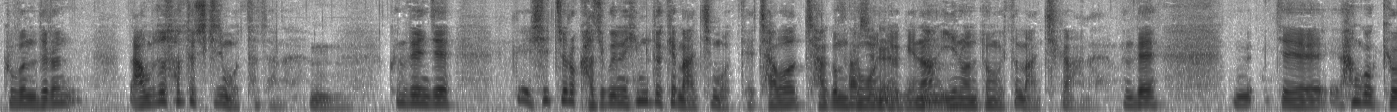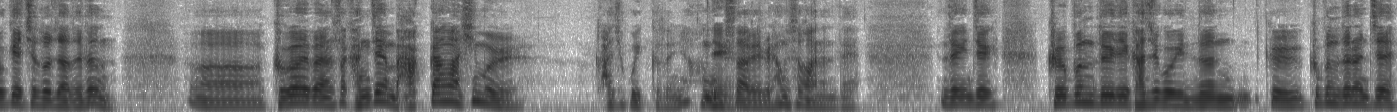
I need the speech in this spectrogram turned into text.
그분들은 아무도 설득시키지 못하잖아요. 음. 근데 이제 그 실제로 가지고 있는 힘도 그렇게 많지 못해. 자원 자금 동원력이나 음. 인원 동원도 많지가 않아요. 근데 이제 한국 교계 지도자들은 어 그거에 반해서 굉장히 막강한 힘을 가지고 있거든요. 한국 네. 사회를 형성하는데. 근데 이제 그분들이 가지고 있는 그 그분들은 이제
